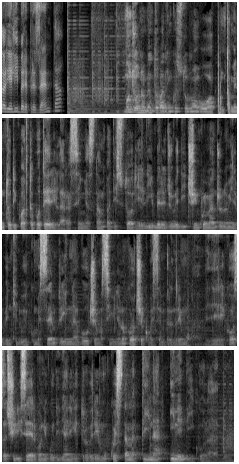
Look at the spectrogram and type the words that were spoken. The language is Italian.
Storie Libere presenta. Buongiorno e bentrovati in questo nuovo appuntamento di Quarto Potere, la rassegna stampa di Storie Libere, giovedì 5 maggio 2022. Come sempre in voce Massimiliano Coccia come sempre andremo a vedere cosa ci riservano i quotidiani che troveremo questa mattina in edicola.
